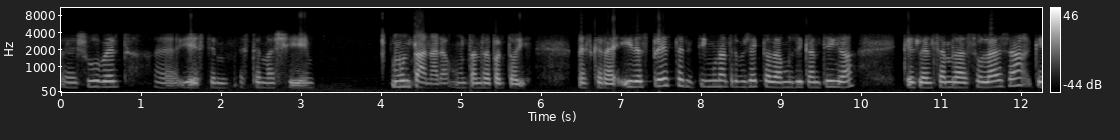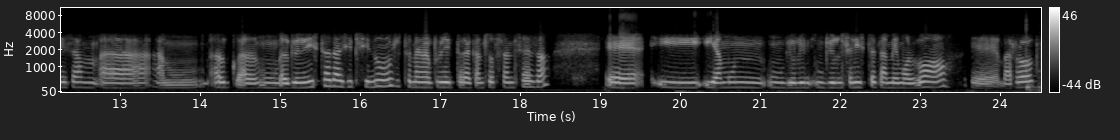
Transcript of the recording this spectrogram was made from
eh, Schubert, eh, i estem, estem així muntant ara, muntant repertori, més que res. I després ten, tinc un altre projecte de música antiga, que és l'ensemble Solaja, que és amb, eh, amb el, el, el violinista de Gypsy Nus, també en el projecte de cançó francesa, eh, i, i amb un, un, violin, un violoncel·lista també molt bo, eh, barroc,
